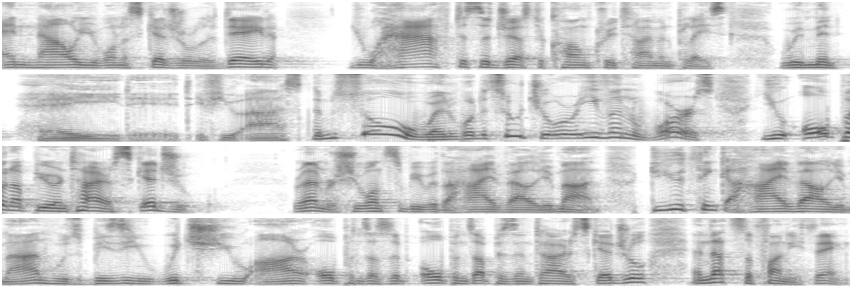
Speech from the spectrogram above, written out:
and now you want to schedule a date you have to suggest a concrete time and place. Women hate it if you ask them, so when would it suit you? Or even worse, you open up your entire schedule. Remember, she wants to be with a high value man. Do you think a high value man who's busy, which you are, opens, opens up his entire schedule? And that's the funny thing.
